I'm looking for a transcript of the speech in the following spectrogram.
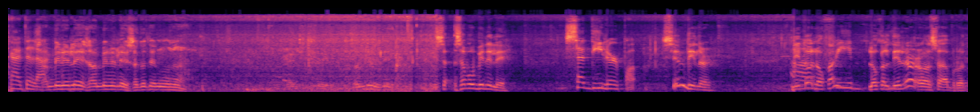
Cadillac. saan binili? Saan binili? Sagutin mo na. Sa, saan mo binili? Sa dealer po. Sino dealer? Dito Ah, local? free- Local dealer o sa abroad?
